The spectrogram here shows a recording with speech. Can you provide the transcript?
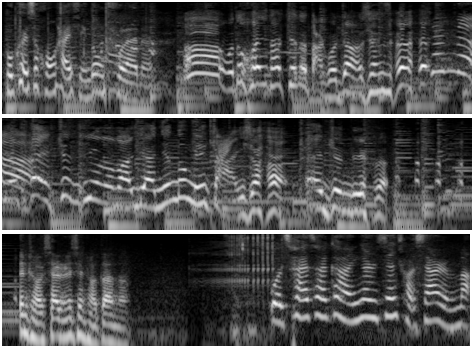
不愧是红海行动出来的啊！我都怀疑他真的打过仗。现在真的 太镇定了吧，眼睛都没眨一下，太镇定了。先炒虾仁，先炒蛋呢？我猜猜看，应该是先炒虾仁吧，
